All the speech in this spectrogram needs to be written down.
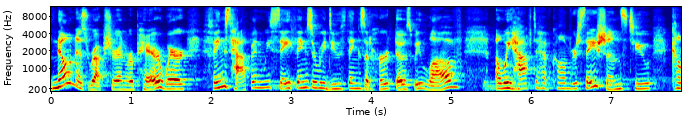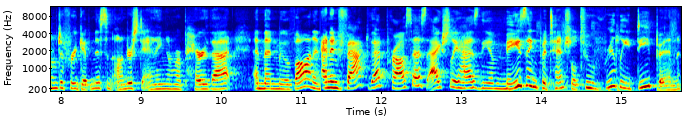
known as rupture and repair where things happen, we say things or we do things that hurt those we love, and we have to have conversations to come to forgiveness and understanding and repair that and then move on. And in fact, that process actually has the amazing potential to really deepen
